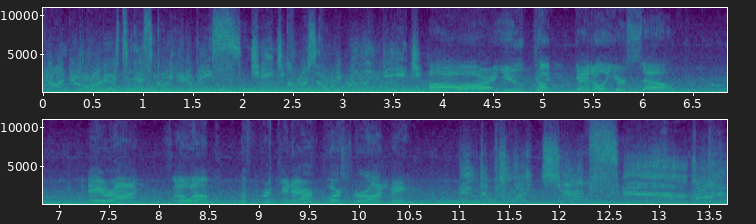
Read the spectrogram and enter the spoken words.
We're under orders to escort you to base. Change course or we will engage. Or you could diddle yourself. Hey, Ron. So, um, the frickin' Air Force are on me. They deploy jets? Oh,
